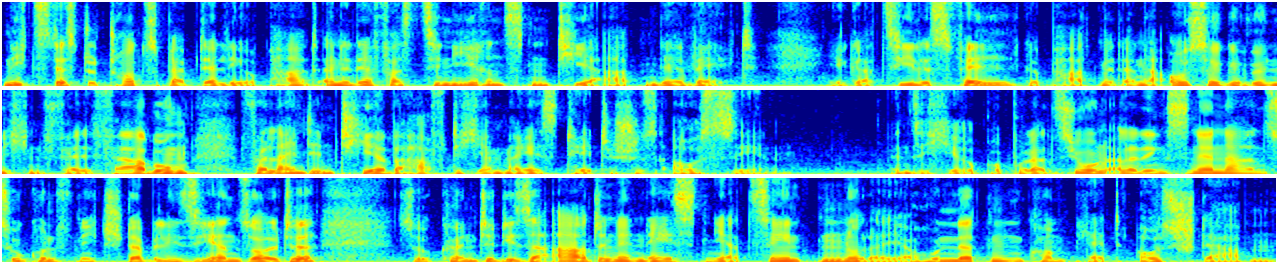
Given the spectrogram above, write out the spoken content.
Nichtsdestotrotz bleibt der Leopard eine der faszinierendsten Tierarten der Welt. Ihr graziles Fell, gepaart mit einer außergewöhnlichen Fellfärbung, verleihen dem Tier wahrhaftig ein majestätisches Aussehen. Wenn sich ihre Population allerdings in der nahen Zukunft nicht stabilisieren sollte, so könnte diese Art in den nächsten Jahrzehnten oder Jahrhunderten komplett aussterben.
